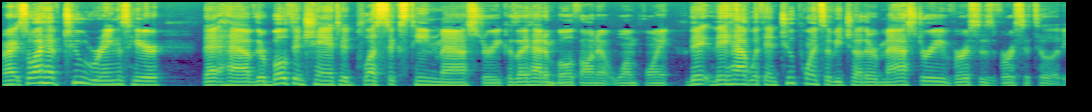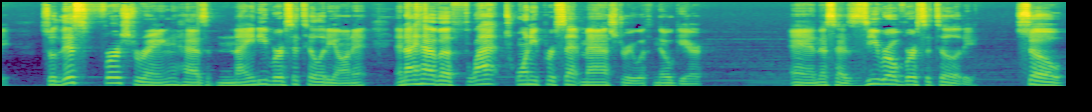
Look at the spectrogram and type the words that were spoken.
All right, so I have two rings here that have they're both enchanted plus 16 mastery because I had them both on at one point. They they have within 2 points of each other mastery versus versatility. So this first ring has 90 versatility on it and I have a flat 20% mastery with no gear. And this has 0 versatility. So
